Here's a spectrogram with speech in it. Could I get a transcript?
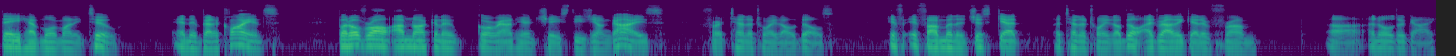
they have more money too, and they're better clients. But overall, I'm not going to go around here and chase these young guys for ten or twenty dollar bills. If if I'm going to just get a ten or twenty dollar bill, I'd rather get it from uh, an older guy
